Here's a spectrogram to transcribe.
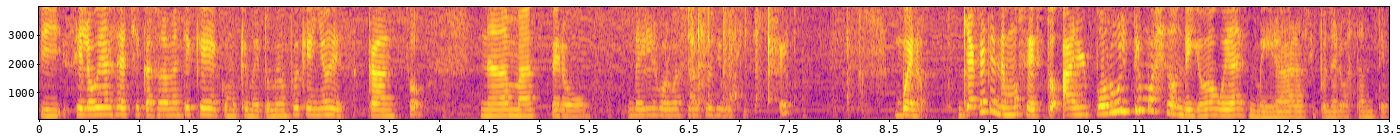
Y sí lo voy a hacer chicas, solamente que como que me tomé un pequeño descanso, nada más, pero de ahí les vuelvo a hacer otros dibujitos, ¿ok? Bueno, ya que tenemos esto, al por último es donde yo me voy a esmerar, así poner bastante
